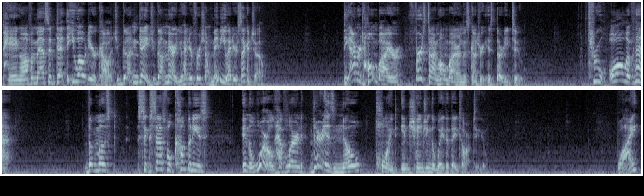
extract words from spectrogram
paying off a massive debt that you owed to your college, you got engaged, you got married, you had your first child, maybe you had your second child. The average home buyer, first time home buyer in this country, is 32. Through all of that, the most successful companies in the world have learned there is no point in changing the way that they talk to you. Why?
